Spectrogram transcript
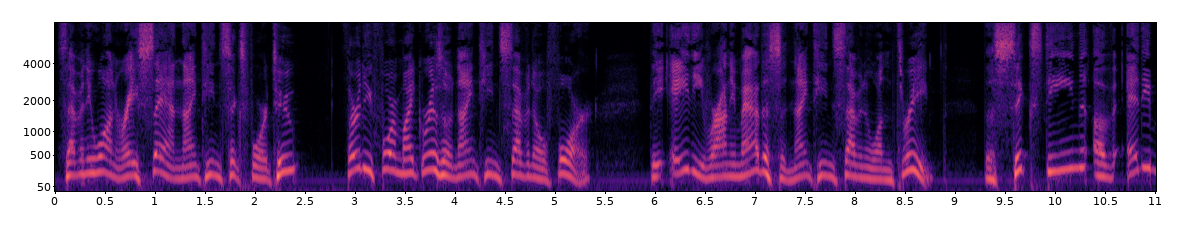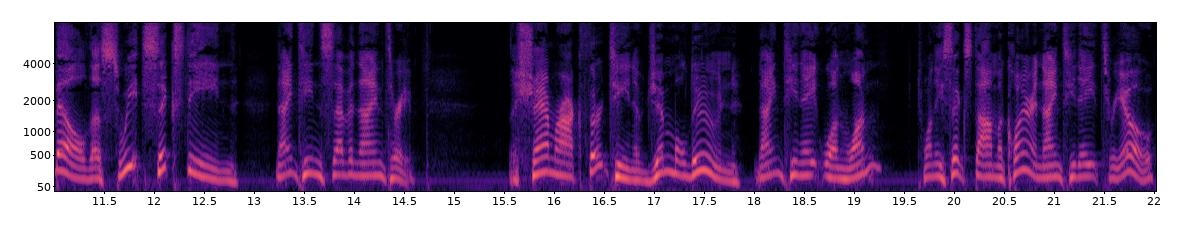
71 Ray Sand 19642. 34 Mike Rizzo 19704. The 80 Ronnie Madison 19713. The 16 of Eddie Bell, the Sweet 16 19793. The Shamrock 13 of Jim Muldoon 19811. 26 Don McLaren 19830.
